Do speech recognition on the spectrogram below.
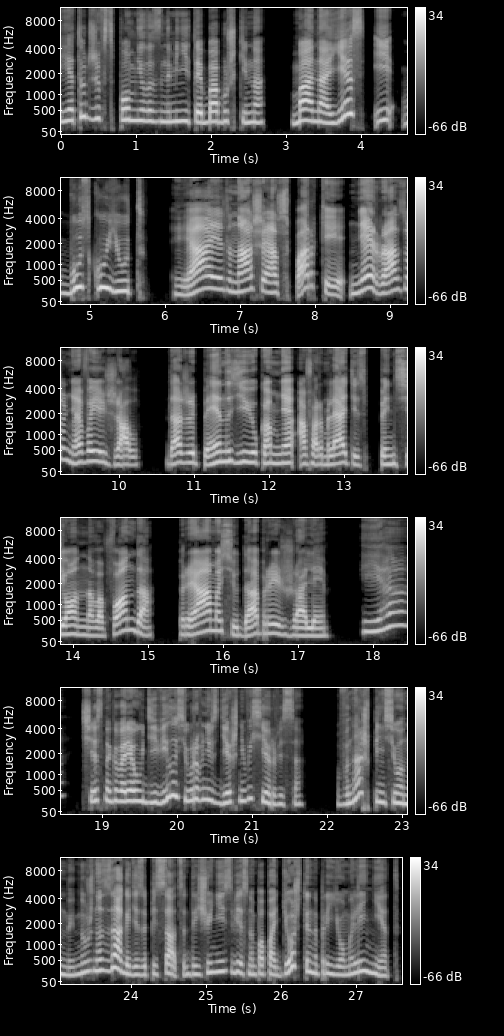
Я тут же вспомнила знаменитое бабушкина «Манаес» и «Бускуют». «Я из нашей Аспарки ни разу не выезжал. Даже пенсию ко мне оформлять из пенсионного фонда прямо сюда приезжали». Я, честно говоря, удивилась уровню здешнего сервиса. В наш пенсионный нужно загодя записаться, да еще неизвестно, попадешь ты на прием или нет.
